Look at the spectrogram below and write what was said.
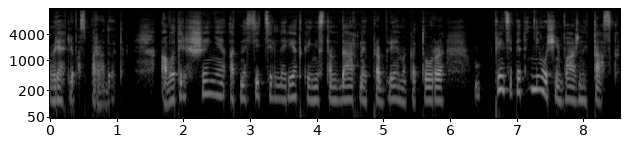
вряд ли вас порадует. А вот решение относительно редкой нестандартной проблемы, которая в принципе, это не очень важный task,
